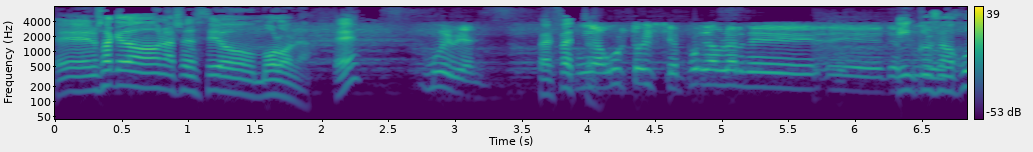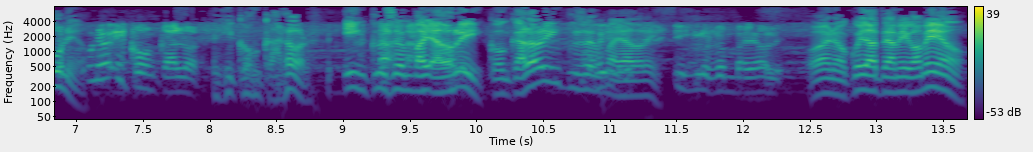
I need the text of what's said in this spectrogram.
Eh, nos ha quedado una sección molona, ¿eh? Muy bien. Perfecto. Muy a gusto y se puede hablar de... Eh, de incluso en junio. junio. Y con calor. Y con calor. Incluso en Valladolid. Con calor incluso en Valladolid. Incluso en Valladolid. Bueno, cuídate, amigo mío.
